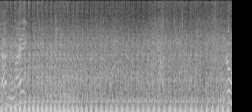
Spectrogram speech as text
Yan, may mahi. Yun o.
